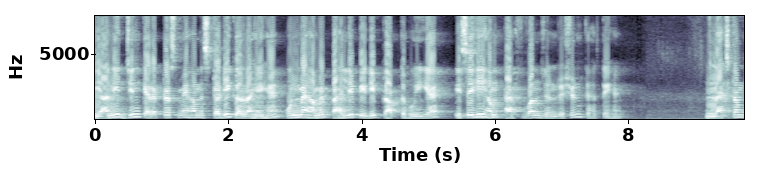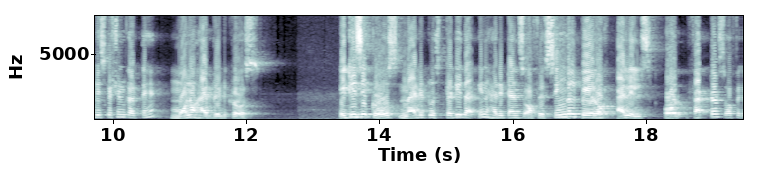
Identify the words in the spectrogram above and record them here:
यानी जिन कैरेक्टर्स में हम स्टडी कर रहे हैं, उनमें हमें पहली पीढ़ी प्राप्त हुई है, इसे ही हम F1 जनरेशन कहते हैं। नेक्स्ट हम डिस्कशन करते हैं monohybrid cross it is a cross made to study the inheritance of a single pair of alleles और factors of a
